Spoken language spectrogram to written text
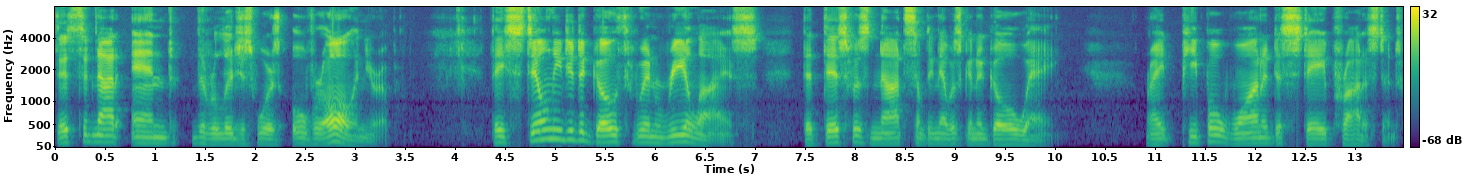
this did not end the religious wars overall in Europe. They still needed to go through and realize that this was not something that was going to go away. Right? People wanted to stay Protestant.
